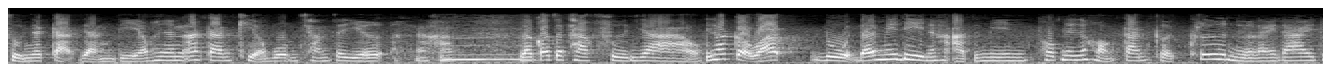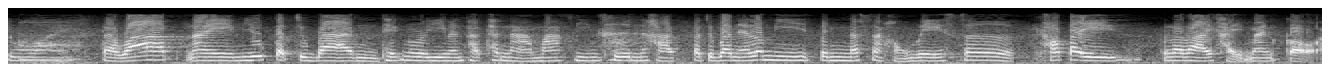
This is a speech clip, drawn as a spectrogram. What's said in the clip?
สูญญากาศอย่างเดียวเพราะฉะนั้นอาการเขียวบวมช้ำจะเยอะนะคะอืมแล้วก็จะพักฟื้นยาว ถ้าเกิดว่าดูดได้ไม่ดีนะคะ อาจจะมีพบในเรื่องของการเกิดคลื่นหรืออะไรได้ด้วยแต่ว่าในยุคปัจจุบันเทคโนโลยีมันพัฒนามากยิ่งขึ้นนะคะ ปัจจุบันนี้เรามีเป็นลักษณะของเวเซอร์ เข้าไปละลายไขมันก่อน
